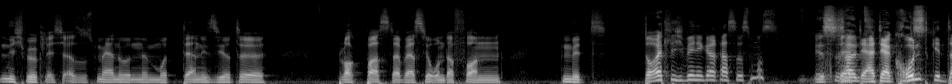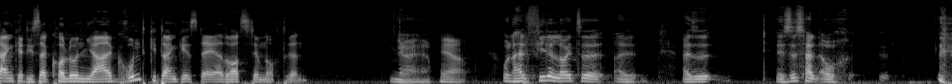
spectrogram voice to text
nicht wirklich. Also es ist mehr nur eine modernisierte Blockbuster-Version davon mit deutlich weniger Rassismus. Ist der, halt der, der Grundgedanke, dieser Kolonial-Grundgedanke ist da ja trotzdem noch drin. Ja, ja. Ja. Und halt viele Leute, also es ist halt auch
